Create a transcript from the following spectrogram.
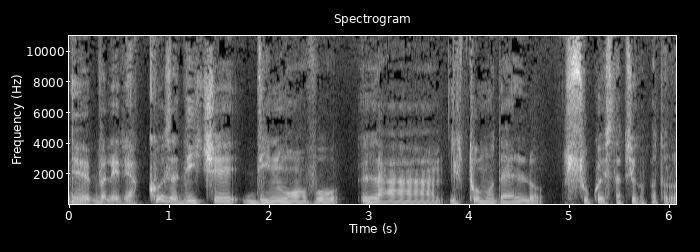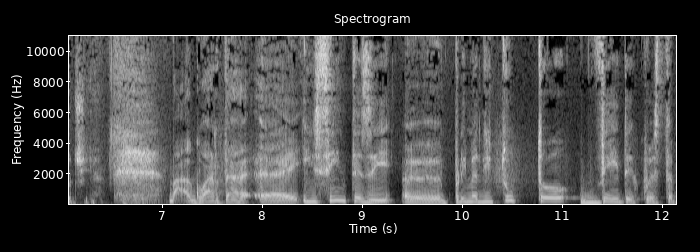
Eh, Valeria, cosa dice di nuovo la, il tuo modello su questa psicopatologia? Ma guarda, eh, in sintesi, eh, prima di tutto vede questa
